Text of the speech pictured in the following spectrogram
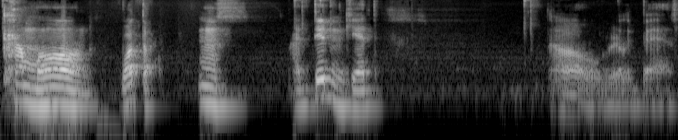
Come on! What the... Mm. I didn't get... Oh, really bad.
